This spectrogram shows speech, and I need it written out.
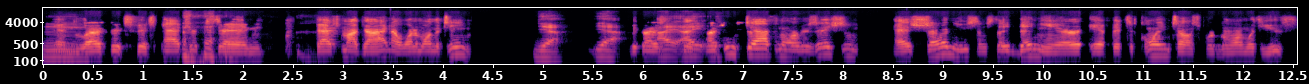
Mm, unless it's Fitzpatrick saying, "That's my guy, and I want him on the team." yeah, yeah, because I- I- the coaching staff and the organization has shown you since they've been here, if it's a coin toss, we're going with youth.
